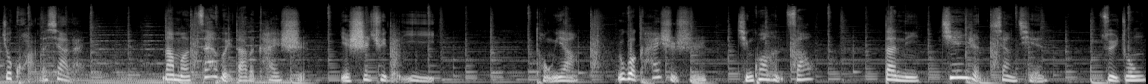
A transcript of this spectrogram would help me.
就垮了下来，那么再伟大的开始也失去了意义。同样，如果开始时情况很糟，但你坚忍向前，最终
